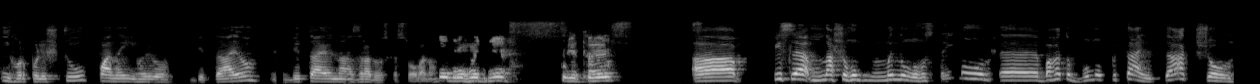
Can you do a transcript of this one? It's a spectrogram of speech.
Ігор Поліщук. Пане Ігорю, вітаю! Вітаю на зраду скасовано. Доброго дня, вітаю. А після нашого минулого стріму е, багато було питань, так що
